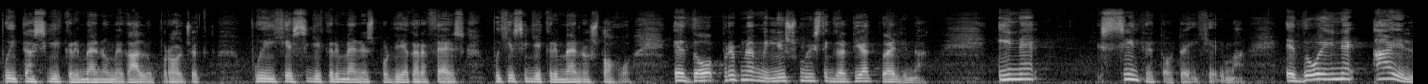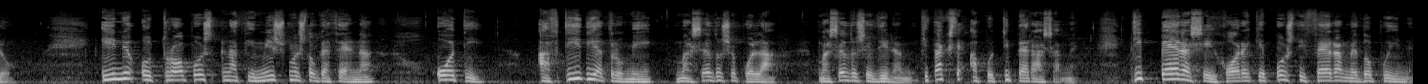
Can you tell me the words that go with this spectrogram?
που ήταν συγκεκριμένο μεγάλο project, που είχε συγκεκριμένες προδιαγραφές, που είχε συγκεκριμένο στόχο. Εδώ πρέπει να μιλήσουμε στην καρδιά του Έλληνα. Είναι σύνθετο το εγχείρημα. Εδώ είναι άειλο. Είναι ο τρόπος να θυμίσουμε στον καθένα ότι αυτή η διαδρομή μας έδωσε πολλά μας έδωσε δύναμη. Κοιτάξτε από τι περάσαμε. τι πέρασε η χώρα και πώς τη φέραμε εδώ που είναι.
